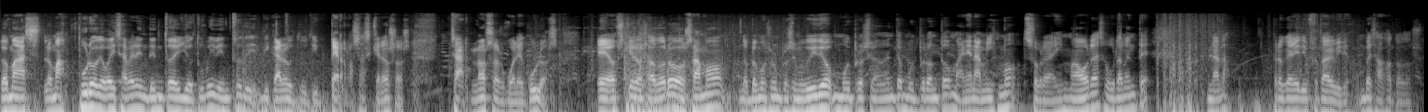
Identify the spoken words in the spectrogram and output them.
Lo más, lo más puro que vais a ver dentro de YouTube y dentro de, Call of Duty. Perros asquerosos, charnosos, hueleculos. Eh, os quiero, os adoro, os amo. Nos vemos en un próximo vídeo muy próximamente, muy pronto, mañana mismo, sobre la misma hora seguramente. Nada, espero que hayáis disfrutado del vídeo. Un besazo a todos.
